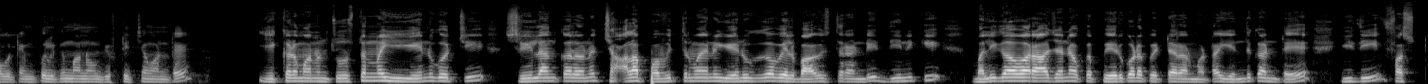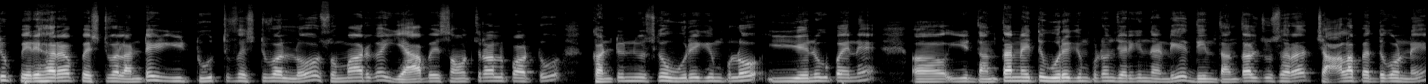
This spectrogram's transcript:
ఒక టెంపుల్కి మనం గిఫ్ట్ ఇచ్చామంటే. ఇక్కడ మనం చూస్తున్న ఈ ఏనుగు వచ్చి శ్రీలంకలోనే చాలా పవిత్రమైన ఏనుగుగా వీళ్ళు భావిస్తారండి. దీనికి మలిగావ రాజు అనే ఒక పేరు కూడా పెట్టారనమాట ఎందుకంటే ఇది ఫస్ట్ పెరిహర ఫెస్టివల్ అంటే ఈ టూత్ ఫెస్టివల్లో సుమారుగా యాభై సంవత్సరాల పాటు కంటిన్యూస్గా ఊరేగింపులో ఈ ఏనుగు పైనే ఈ దంతాన్ని అయితే ఊరేగింపడం జరిగిందండి. దీని దంతాలు చూసారా? చాలా పెద్దగా ఉన్నాయి.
